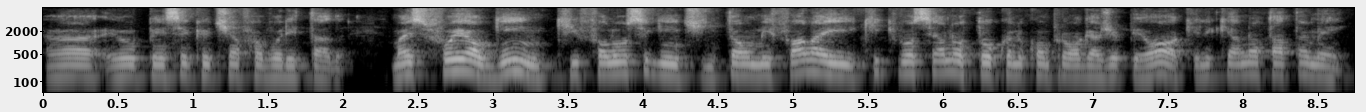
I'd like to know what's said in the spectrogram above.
Ah, eu pensei que eu tinha favoritado. Mas foi alguém que falou o seguinte: então me fala aí, o que, que você anotou quando comprou o HGPO, que ele quer anotar também.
